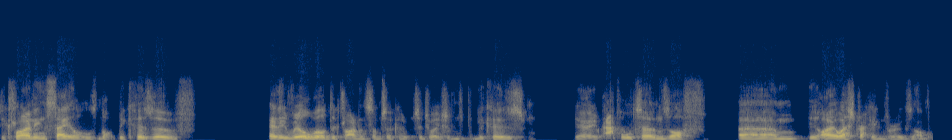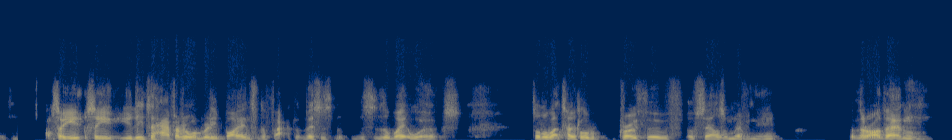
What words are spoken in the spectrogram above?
declining sales not because of any real world decline in some situations, because you know Apple turns off um, iOS tracking, for example. So you so you, you need to have everyone really buy into the fact that this is this is the way it works. It's all about total growth of, of sales and revenue. But there are then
